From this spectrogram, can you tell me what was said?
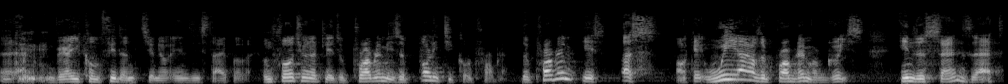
uh, very confident, you know, in this type of. Unfortunately, the problem is a political problem. The problem is us. Okay, we are the problem of Greece in the sense that,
